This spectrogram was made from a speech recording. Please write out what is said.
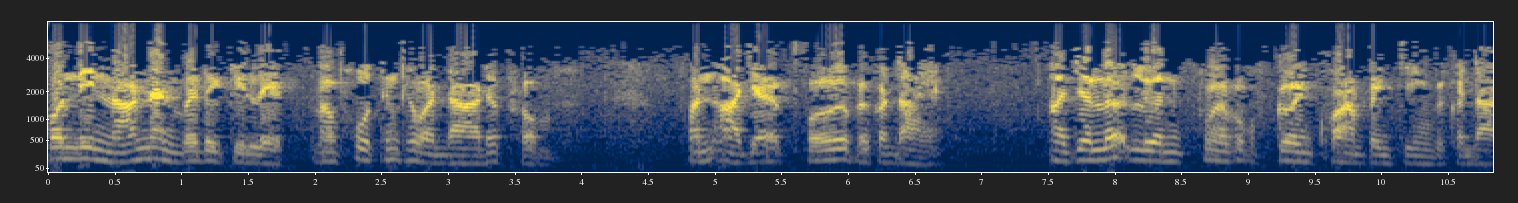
คนนี้หนาแน่นไปด้วยกิเลสมาพูดถึงเทวดาด้วยพรหมมันอาจจะเฟ้อไปก็ได้ อาจจะเลอะเลือนเกินความเป็นจริงไปก็ได้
